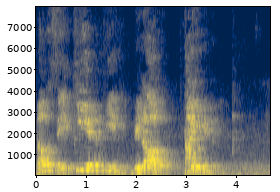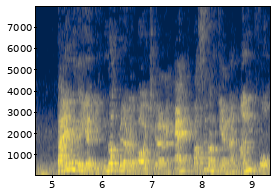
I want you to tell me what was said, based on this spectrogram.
දවසේ කීයටද තියෙන්නේ වෙලාව ටයිම් එක ටයිම් එක ලියද්දි හුඟක් වෙලාවට පාවිච්චි කරන්නේ at පස්සේ මම කියන්නම් අනිත් ෆෝම්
